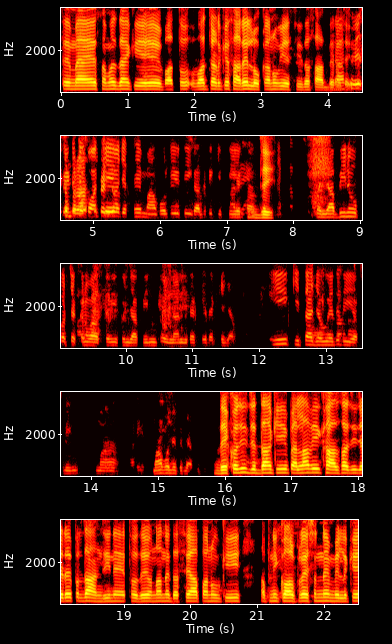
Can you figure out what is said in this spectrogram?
ਤੇ ਮੈਂ ਸਮਝਦਾ ਕਿ ਇਹ ਵੱਧ ਤੋਂ ਵੱਧ ਚੜ ਕੇ ਸਾਰੇ ਲੋਕਾਂ ਨੂੰ ਵੀ ਇਸ ਚੀਜ਼ ਦਾ ਸਾਥ ਦੇਣਾ ਚਾਹੀਦਾ ਇਸ ਪਿੰਡ ਵਿਰਾਸਤ ਪਹੁੰਚੇ ਪਿੰਡ- ਹੋ ਜਿੱਥੇ ਮਾਂ ਬੋਲੀ ਦੀ ਗੱਲ ਵੀ ਕੀਤੀ ਹੈ ਖਾਲਸਾ ਜੀ। ਪੰਜਾਬੀ ਨੂੰ ਉੱਪਰ ਚੱਕਣ ਵਾਸਤੇ ਵੀ ਪੰਜਾਬੀ ਨੂੰ ਭੁੱਲਣਾ ਨਹੀਂ ਰੱਖੇ ਰੱਖੇ ਜਾਓ ਕੀ ਕੀਤਾ ਜਾਊ ਇਹਦੇ ਲਈ ਆਪਣੀ ਮਾਂ ਮਾਂ ਬੋਲੀ ਪੰਜਾਬੀ ਦੇਖੋ ਜੀ, ਜਿੱਦਾਂ ਕਿ ਪਹਿਲਾਂ ਵੀ ਖਾਲਸਾ ਜੀ ਜਿਹੜੇ ਪ੍ਰਧਾਨ ਜੀ ਨੇ ਇੱਥੋਂ ਦੇ, ਉਹਨਾਂ ਨੇ ਦੱਸਿਆ ਆਪਾਂ ਨੂੰ ਕਿ ਆਪਣੀ ਕਾਰਪੋਰੇਸ਼ਨ ਨੇ ਮਿਲ ਕੇ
